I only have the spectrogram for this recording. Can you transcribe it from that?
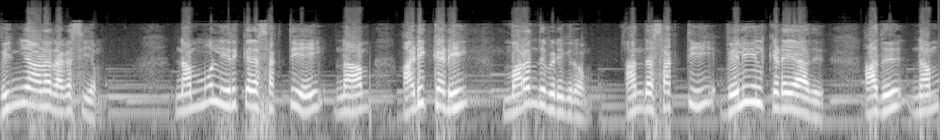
விஞ்ஞான ரகசியம். நம்முள் இருக்கிற சக்தியை நாம் அடிக்கடி மறந்து விடுகிறோம். அந்த சக்தி வெளியில் கிடையாது. அது நம்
